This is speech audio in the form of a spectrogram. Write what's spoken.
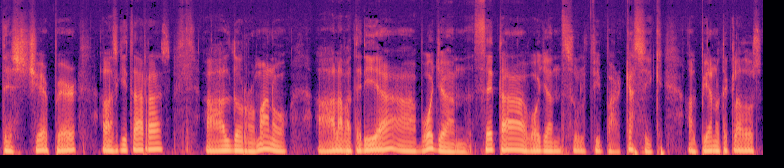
Deschepper a las guitarras, a Aldo Romano a la batería, a Boyan Z, a Boyan Sulfi Parkasic, al piano teclados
